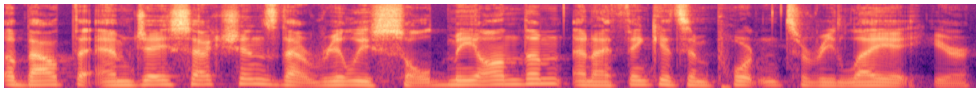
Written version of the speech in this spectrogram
about the MJ sections that really sold me on them, and I think it's important to relay it here.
